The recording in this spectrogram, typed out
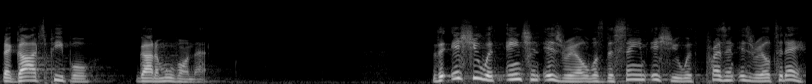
that God's people got to move on that. The issue with ancient Israel was the same issue with present Israel today.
